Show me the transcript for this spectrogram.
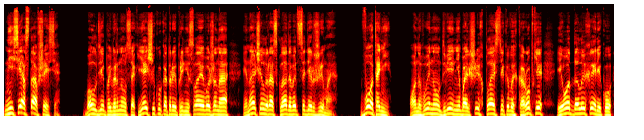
Неси оставшееся». Болди повернулся к ящику, который принесла его жена, и начал раскладывать содержимое. «Вот они!» Он вынул две небольших пластиковых коробки и отдал их Эрику,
